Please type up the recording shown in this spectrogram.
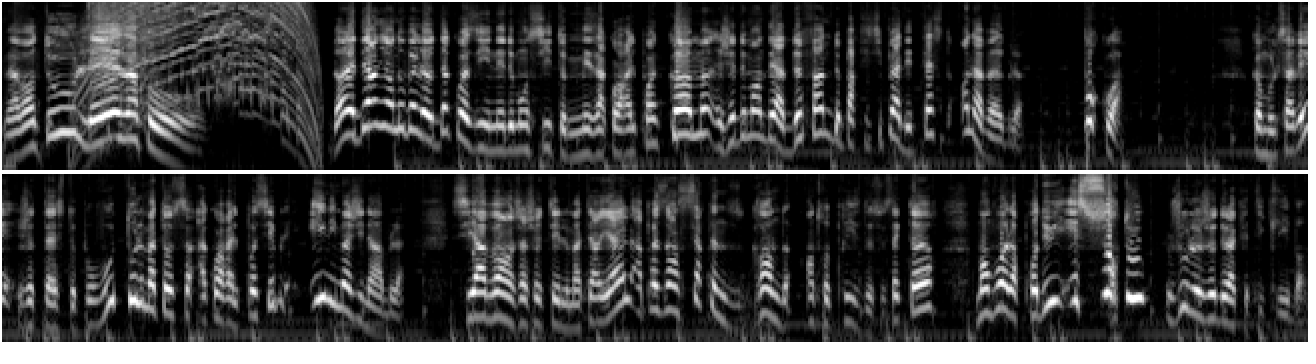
mais avant tout, les infos. Dans les dernières nouvelles d'Aquasine et de mon site mesaquarelles.com, j'ai demandé à deux fans de participer à des tests en aveugle. Pourquoi? Comme vous le savez, je teste pour vous tout le matos aquarelle possible et inimaginable. Si avant j'achetais le matériel, à présent certaines grandes entreprises de ce secteur m'envoient leurs produits et surtout jouent le jeu de la critique libre.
